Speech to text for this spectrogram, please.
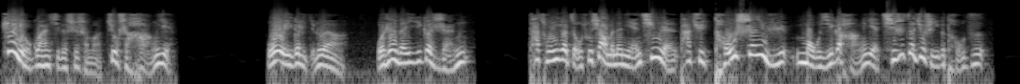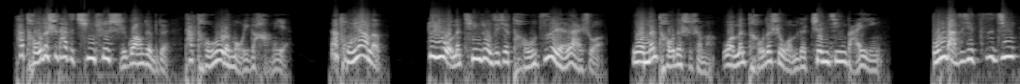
最有关系的是什么？就是行业。我有一个理论啊，我认为一个人，他从一个走出校门的年轻人，他去投身于某一个行业，其实这就是一个投资。他投的是他的青春时光，对不对？他投入了某一个行业。那同样的，对于我们听众这些投资人来说，我们投的是什么？我们投的是我们的真金白银。我们把这些资金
